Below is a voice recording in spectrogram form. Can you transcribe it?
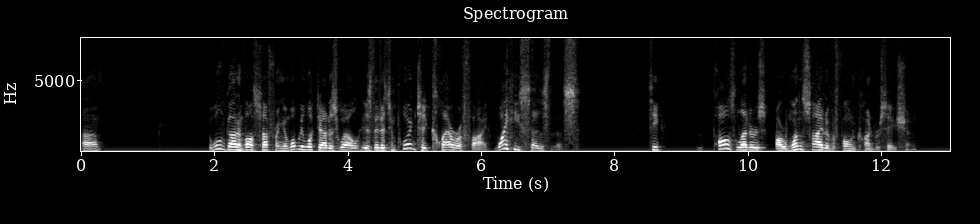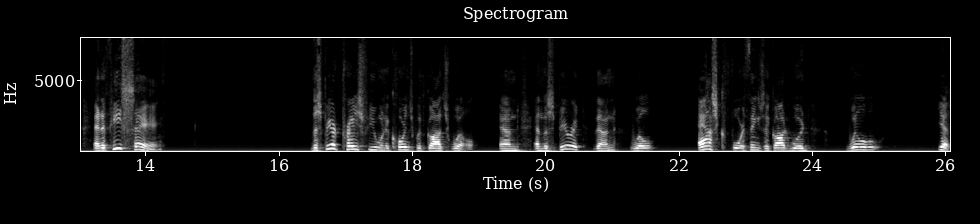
Uh, the will of God involves suffering, and what we looked at as well is that it's important to clarify why he says this. See, Paul's letters are one side of a phone conversation. And if he's saying, the Spirit prays for you in accordance with God's will, and, and the Spirit then will ask for things that God would will, yes.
